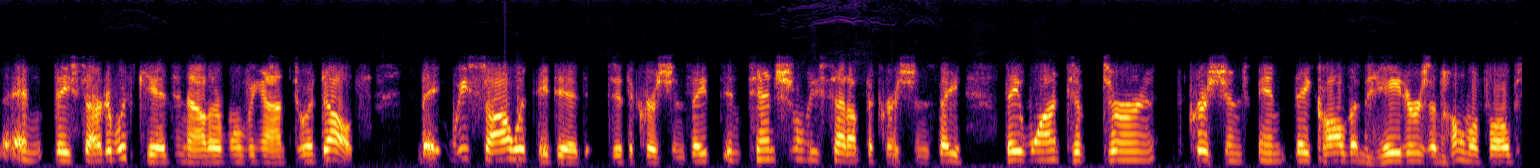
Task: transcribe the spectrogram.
and they started with kids, and now they're moving on to adults they, we saw what they did to the Christians. They intentionally set up the Christians. They they want to turn Christians and they call them haters and homophobes,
